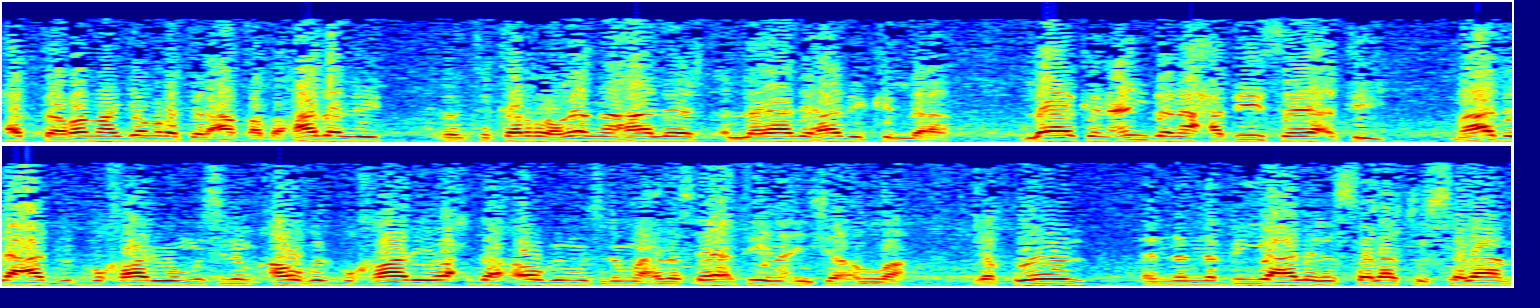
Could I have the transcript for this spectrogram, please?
حتى رمى جمرة العقبة. هذا اللي تكرر لنا الليالي هذه كلها. لكن عندنا حديث سيأتي. ما أدري عاد في البخاري ومسلم أو في البخاري وحده أو في مسلم وحده. سيأتينا إن شاء الله. يقول أن النبي عليه الصلاة والسلام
